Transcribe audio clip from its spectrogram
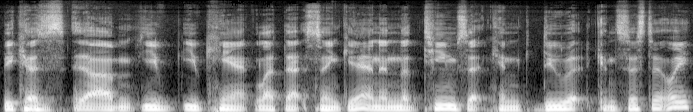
because um, you you can't let that sink in, and the teams that can do it consistently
